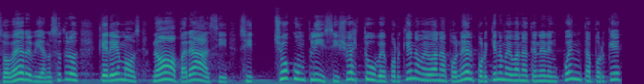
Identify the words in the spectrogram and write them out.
soberbia. Nosotros queremos, no, pará, si, si yo cumplí, si yo estuve, ¿por qué no me van a poner? ¿Por qué no me van a tener en cuenta? ¿Por qué?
